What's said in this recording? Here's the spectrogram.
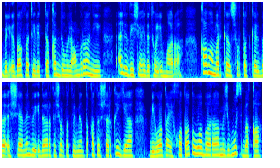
بالإضافة للتقدم العمراني الذي شهدته الإمارة. قام مركز شرطة كلباء الشامل بإدارة شرطة المنطقة الشرقية بوضع خطط وبرامج مسبقة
